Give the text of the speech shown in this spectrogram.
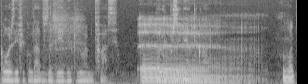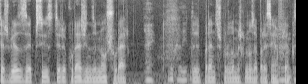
com as dificuldades da vida, que não é muito fácil. Para o Presidente, claro muitas vezes é preciso ter a coragem de não chorar. de, perante os problemas que nos aparecem à frente.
